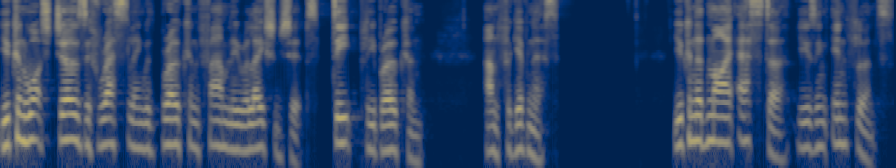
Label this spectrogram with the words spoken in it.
You can watch Joseph wrestling with broken family relationships, deeply broken, and forgiveness. You can admire Esther using influence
